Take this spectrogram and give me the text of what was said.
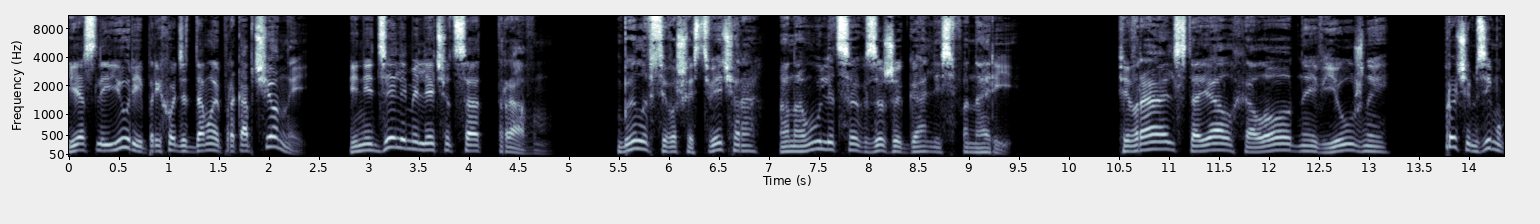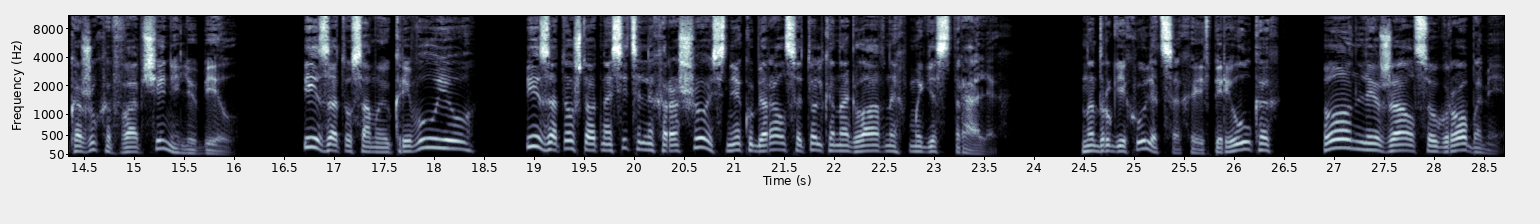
если Юрий приходит домой прокопченный и неделями лечится от травм. Было всего шесть вечера, а на улицах зажигались фонари. Февраль стоял холодный, вьюжный. Впрочем, зиму Кожухов вообще не любил. И за ту самую кривую, и за то, что относительно хорошо снег убирался только на главных магистралях. На других улицах и в переулках он лежал с угробами,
